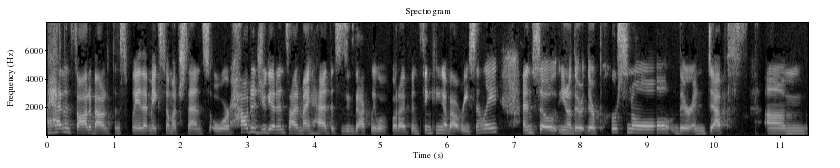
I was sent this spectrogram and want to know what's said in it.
"I hadn't thought about it this way. That makes so much sense." Or, "How did you get inside my head? This is exactly what, what I've been thinking about recently." And so, you know, they're they're personal, they're in depth, um,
